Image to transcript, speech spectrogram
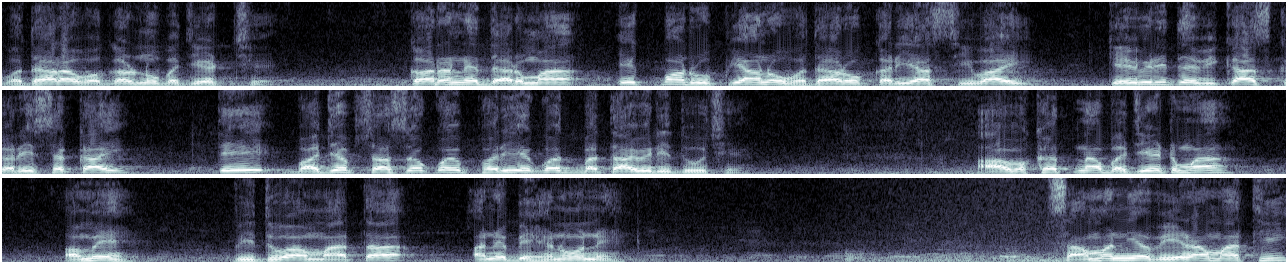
વધારા વગરનું બજેટ છે. કર અને દરમાં એક પણ રૂપિયાનો વધારો કર્યા સિવાય કેવી રીતે વિકાસ કરી શકાય તે ભાજપ શાસકોએ ફરી એક વખત બતાવી દીધું છે. આ વખતના બજેટમાં અમે વિધવા માતા અને બહેનોને સામાન્ય વેરામાંથી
